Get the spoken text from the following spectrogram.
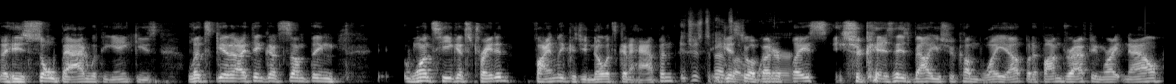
he's so bad with the Yankees. Let's get. I think that's something. Once he gets traded, finally, because you know it's going to happen. It just He gets to a better place. He should, his, his value should come way up. But if I'm drafting right now,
